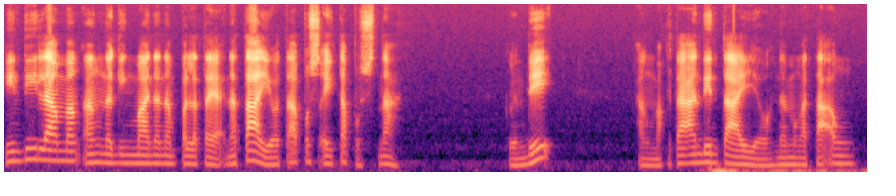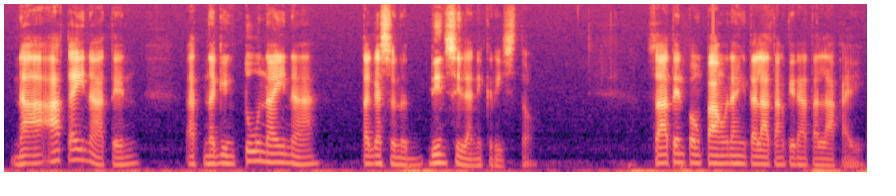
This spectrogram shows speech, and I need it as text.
hindi lamang ang naging mananampalataya na tayo tapos ay tapos na. Kundi, ang makitaan din tayo ng mga taong naaakay natin at naging tunay na tagasunod din sila ni Kristo sa atin pong pangunahing talatang tinatalakay,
